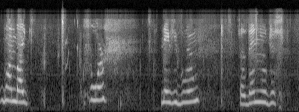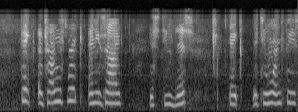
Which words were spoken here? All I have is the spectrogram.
One by four, navy blue. So then you'll just take a Travis brick, any side, just do this. Take the two orange piece.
